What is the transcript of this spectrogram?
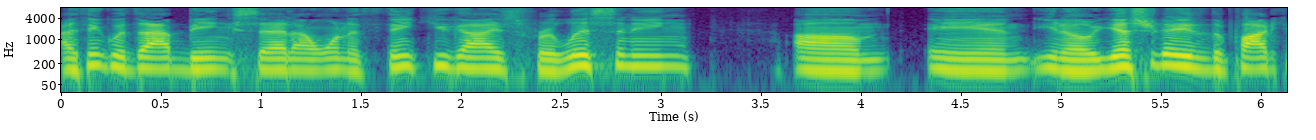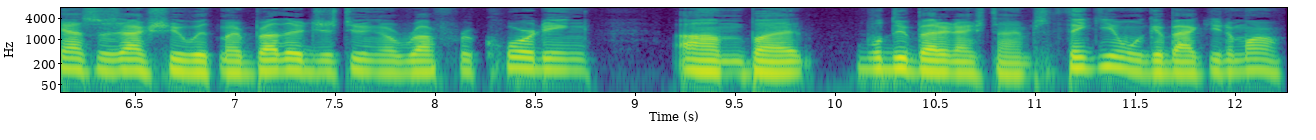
I think with that being said, I want to thank you guys for listening. Um, and you know, yesterday the podcast was actually with my brother, just doing a rough recording. Um, but we'll do better next time. So thank you, and we'll get back to you tomorrow.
